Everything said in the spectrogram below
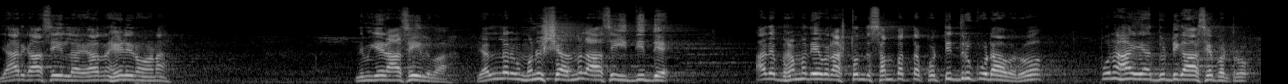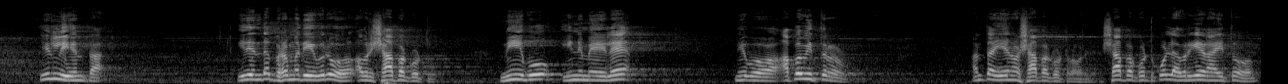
ಯಾರಿಗೂ ಆಸೆ ಇಲ್ಲ, ಯಾರನ್ನ ಹೇಳಿರೋಣ? ನಿಮಗೇನು ಆಸೆ ಇಲ್ವಾ? ಎಲ್ಲರಿಗೂ ಮನುಷ್ಯ ಅಂದಮೇಲೆ ಆಸೆ ಇದ್ದಿದ್ದೆ. ಆದರೆ ಬ್ರಹ್ಮದೇವರು ಅಷ್ಟೊಂದು ಸಂಪತ್ತ ಕೊಟ್ಟಿದ್ದರೂ ಕೂಡ ಅವರು ಪುನಃ ದುಡ್ಡಿಗೆ ಆಸೆ ಪಟ್ಟರು ಇರಲಿ ಅಂತ. ಇದರಿಂದ ಬ್ರಹ್ಮದೇವರು ಅವರು ಶಾಪ ಕೊಟ್ಟರು ನೀವು ಇನ್ನು ಮೇಲೆ ನೀವು ಅಪವಿತ್ರರು ಅಂತ ಏನೋ ಶಾಪ ಕೊಟ್ಟರು ಅವರಿಗೆ. ಶಾಪ ಕೊಟ್ಟುಕೊಳ್ಳಿ ಅವ್ರಿಗೇನಾಯಿತು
